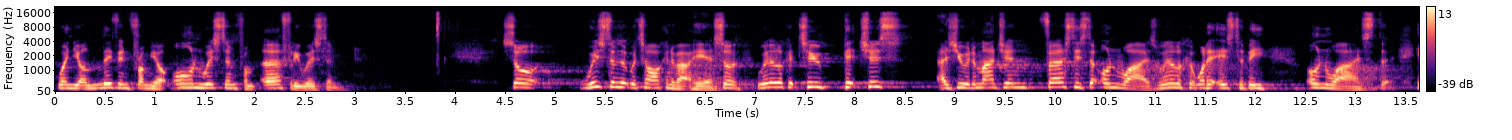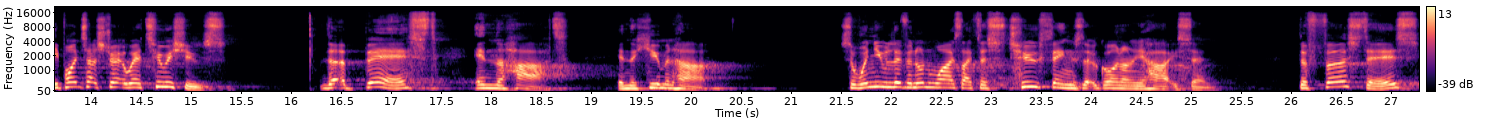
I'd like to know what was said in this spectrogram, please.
when you're living from your own wisdom, from earthly wisdom. So, wisdom that we're talking about here. So, we're going to look at two pictures, as you would imagine. First is the unwise. We're going to look at what it is to be unwise. He points out straight away two issues that are based in the heart, in the human heart. So when you live an unwise life, there's two things that are going on in your heart, he's saying. The first is,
